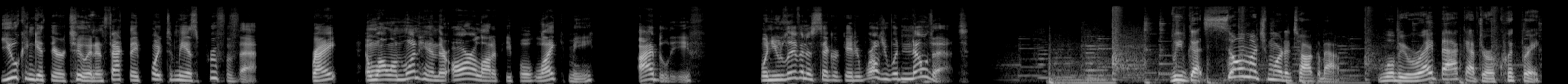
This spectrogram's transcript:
you can get there too. And in fact, they point to me as proof of that, right? And while on one hand, there are a lot of people like me, I believe, when you live in a segregated world, you wouldn't know that. We've got so much more to talk about. We'll be right back after a quick break.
